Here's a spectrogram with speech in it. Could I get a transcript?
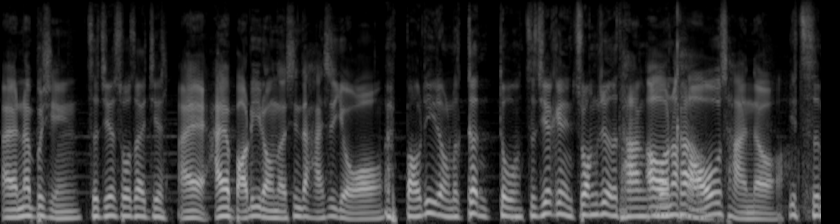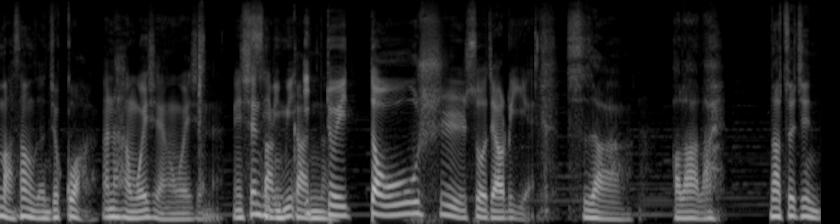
哎，那不行，直接说再见。哎，还有保利龙的，现在还是有哦。哎，保利龙的更多，直接给你装热汤。哦，那好惨的哦，一吃马上人就挂了。啊，那很危险，很危险的。你身体里面一堆都是塑胶粒，哎。是啊，好啦，来，那最近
